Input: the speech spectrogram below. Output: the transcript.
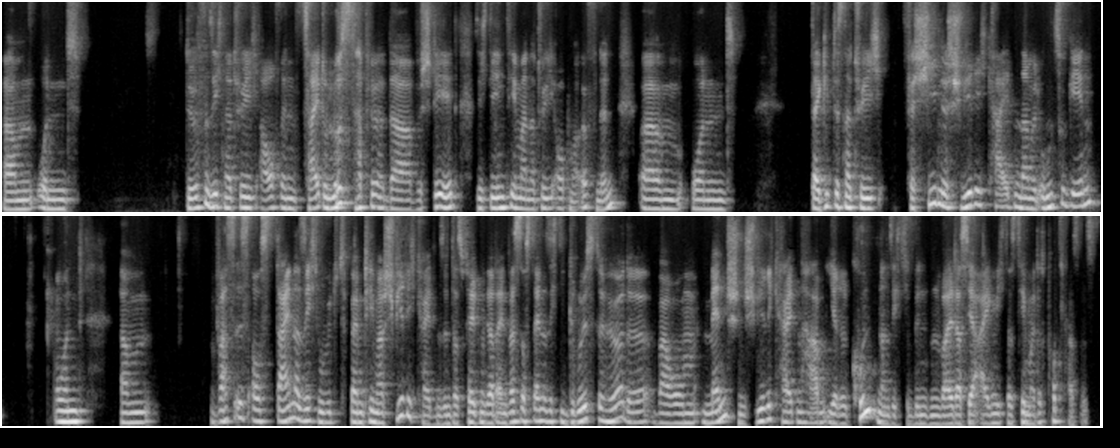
Ähm, und dürfen sich natürlich auch, wenn Zeit und Lust dafür da besteht, sich dem Thema natürlich auch mal öffnen. Ähm, und da gibt es natürlich verschiedene Schwierigkeiten, damit umzugehen. Und ähm, was ist aus deiner Sicht, wo wir beim Thema Schwierigkeiten sind, das fällt mir gerade ein, was ist aus deiner Sicht die größte Hürde, warum Menschen Schwierigkeiten haben, ihre Kunden an sich zu binden, weil das ja eigentlich das Thema des Podcasts ist?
